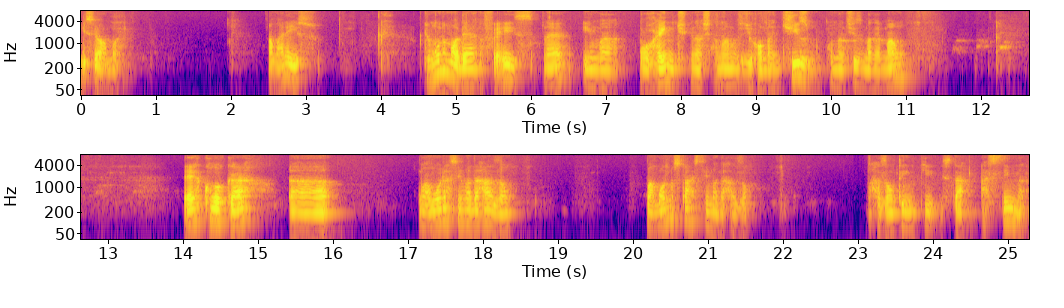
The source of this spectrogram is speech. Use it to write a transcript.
Isso é o amor. Amar é isso. O que o mundo moderno fez, né, e uma corrente que nós chamamos de romantismo, romantismo alemão, é colocar ah, o amor acima da razão. O amor não está acima da razão. A razão tem que estar acima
